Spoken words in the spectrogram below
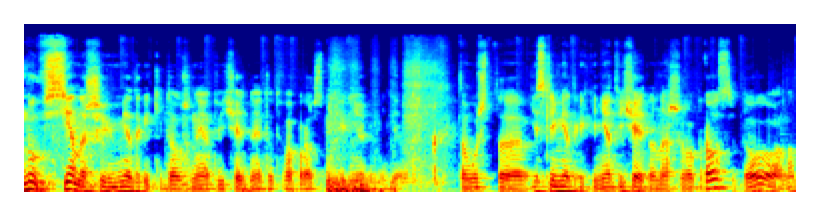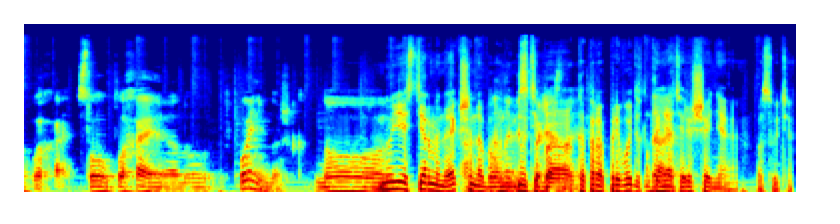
ну, все наши метрики должны отвечать на этот вопрос вопрос, ни фигню не делать. Потому что если метрика не отвечает на наши вопросы, то она плохая. Слово плохая, оно тупое немножко, но... Ну, есть термин actionable, ну, типа, который приводит к принятию решения, по сути.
